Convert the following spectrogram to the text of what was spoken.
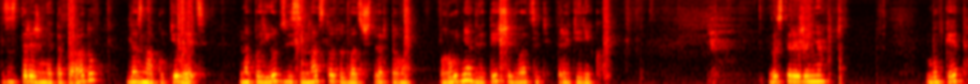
застереження та пораду для знаку тілець на період з 18 до 24 грудня 2023 рік. Застереження, букет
